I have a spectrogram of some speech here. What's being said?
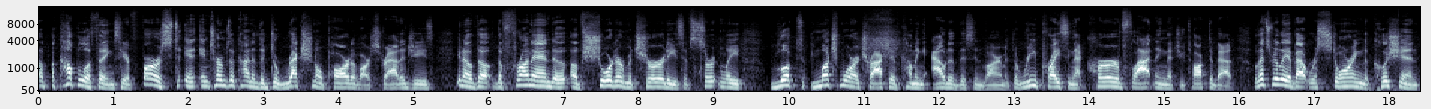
a, a, couple of things here. First, in, in, terms of kind of the directional part of our strategies, you know, the, the front end of, of shorter maturities have certainly looked much more attractive coming out of this environment. The repricing, that curve flattening that you talked about, well, that's really about restoring the cushion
